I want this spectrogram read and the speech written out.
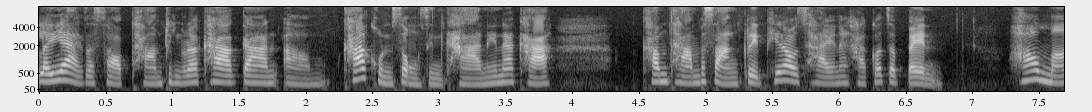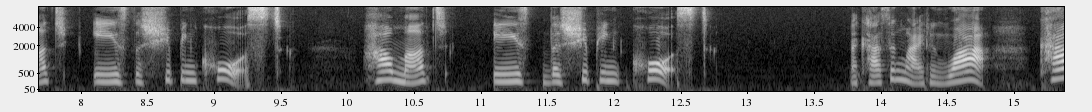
และอยากจะสอบถามถึงราคาการค่าขนส่งสินค้านี่นะคะคำถามภาษาอังกฤษที่เราใช้นะคะก็จะเป็น how much is the shipping cost how much is the shipping cost นะคะซึ่งหมายถึงว่า ค่า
